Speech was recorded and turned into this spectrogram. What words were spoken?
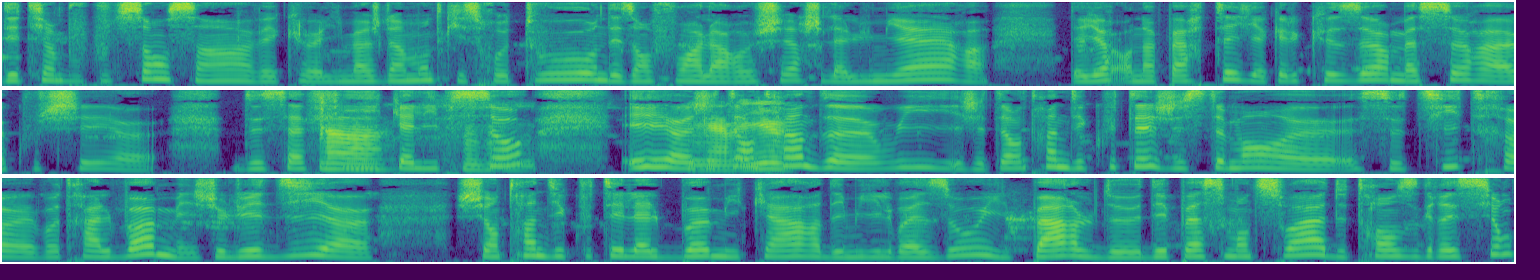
détient beaucoup de sens, hein, avec euh, l'image d'un monde qui se retourne, des enfants à la recherche de la lumière. D'ailleurs, en aparté, il y a quelques heures, ma sœur a accouché euh, de sa fille Ah. Calypso, et euh, j'étais en train de, oui, j'étais en train d'écouter justement ce titre, votre album, et je lui ai dit. Je suis en train d'écouter l'album Icar d'Émilie Loiseau. Il parle de dépassement de soi, de transgression.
